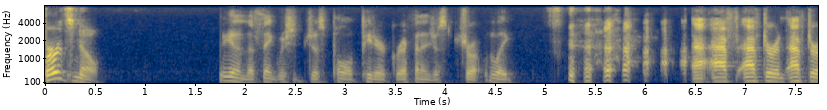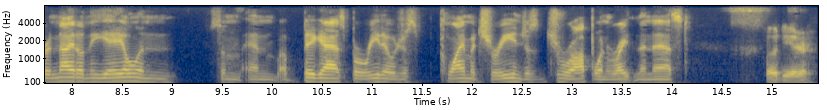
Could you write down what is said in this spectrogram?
birds know. Beginning to think we should just pull a Peter Griffin and just dro- like after after after a night on the Yale and some and a big ass burrito, just climb a tree and just drop one right in the nest. Oh dear.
